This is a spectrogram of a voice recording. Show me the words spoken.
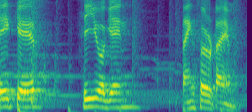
Take care. See you again. Thanks for your time.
